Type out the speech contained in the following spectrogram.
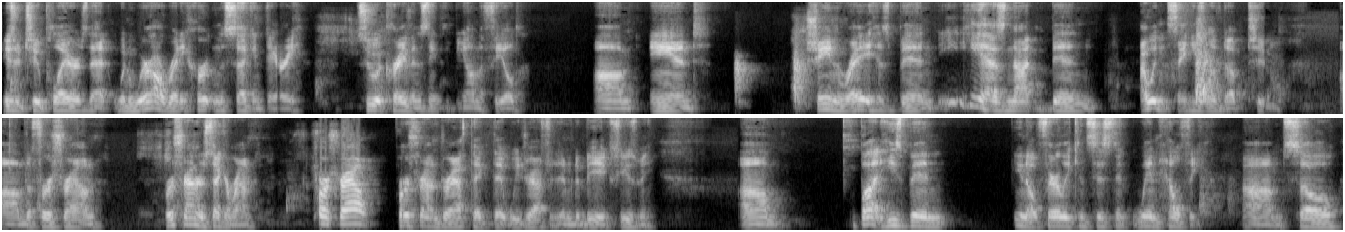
these are two players that when we're already hurt in the secondary, Sua Cravens needs to be on the field. Um, and Shane Ray has been, he has not been, I wouldn't say he's lived up to um, the first round, first round or second round? First round. First round draft pick that we drafted him to be, excuse me. Um, but he's been, you know, fairly consistent when healthy. Um, so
